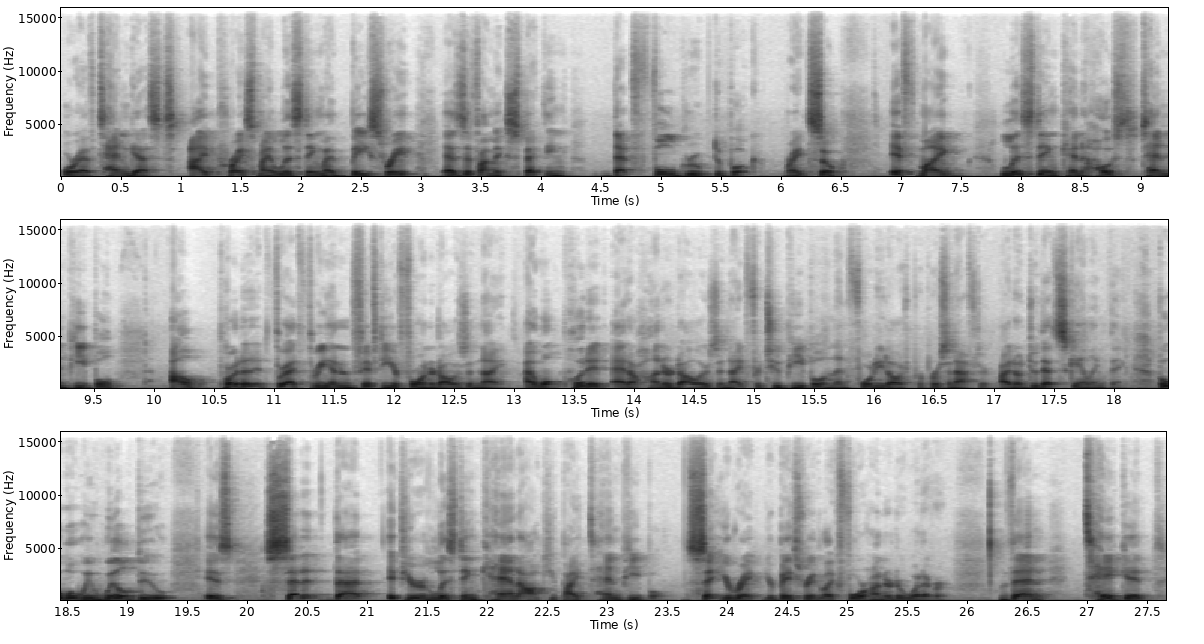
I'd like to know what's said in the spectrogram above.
or have 10 guests, I price my listing, my base rate, as if I'm expecting that full group to book, right? So if my listing can host 10 people, I'll put it at 350 or $400 a night. I won't put it at $100 a night for two people and then $40 per person after. I don't do that scaling thing. But what we will do is set it that if your listing can occupy 10 people, set your rate, your base rate at like 400 or whatever. Then take it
